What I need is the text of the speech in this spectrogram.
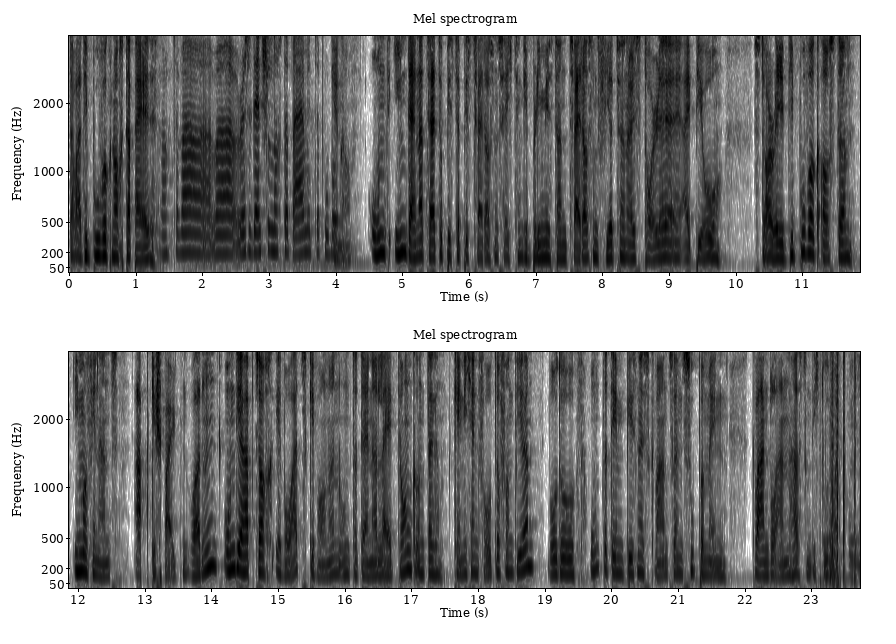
Da war die Buwok noch dabei. Genau, da war, war Residential noch dabei mit der Buwok. Genau. Und in deiner Zeit, du bist ja bis 2016 geblieben, ist dann 2014 als tolle IPO-Story die Buwok aus der Immofinanz abgespalten worden. Und ihr habt auch Awards gewonnen unter deiner Leitung. Und da kenne ich ein Foto von dir, wo du unter dem Business Quant so ein Superman-Quandel anhast. Und ich tue mal kurz.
